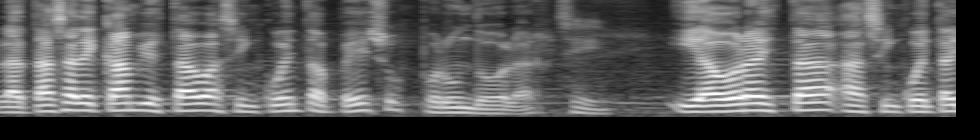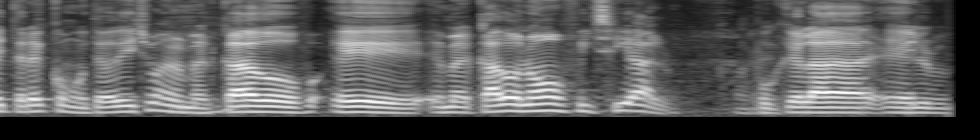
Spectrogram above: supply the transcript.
la tasa de cambio estaba a 50 pesos por un dólar. Sí. y ahora está a 53, como usted ha dicho, en el mercado, eh, el mercado no oficial, porque la- el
